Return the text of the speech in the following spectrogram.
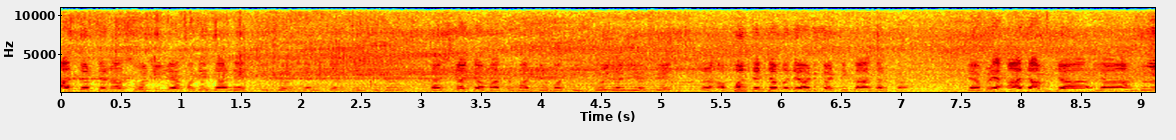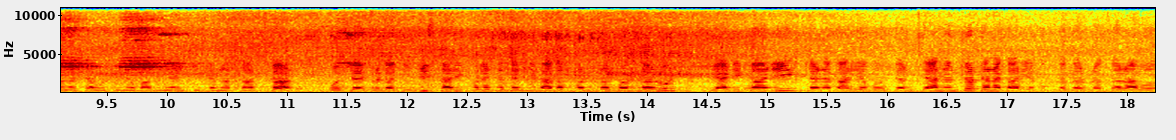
आज जर त्यांना स्वजिल्ह्यामध्ये जाण्याची जर त्यांच्या त्यांची जर शासनाच्या मात्र माध्यमातून सोय झाली असेल तर तर आपण त्याच्यामध्ये अडकाटी का करता? त्यामुळे आज आमच्या या आंदोलनाच्या वतीने मागणी आहे की त्यांना तात्काळ कोणत्याही प्रकारची वीस तारीखपर्यंत त्यांची कागदपत्र पडताळून या ठिकाणी त्यांना कार्यमुक्त त्यानंतर त्यांना कार्यमुक्त करणं करावं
